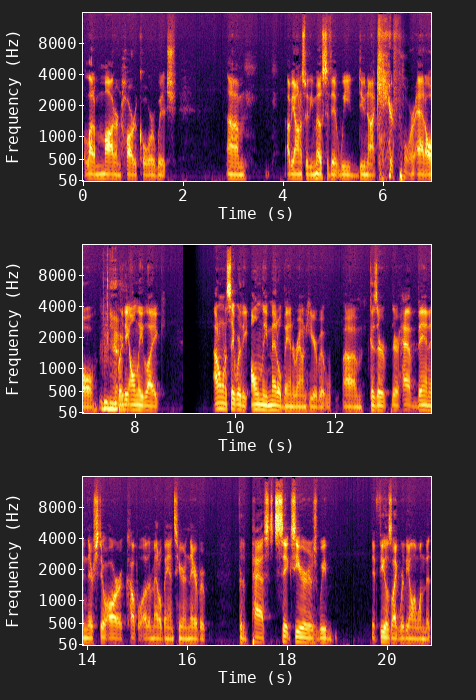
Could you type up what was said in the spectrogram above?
a lot of modern hardcore, which, um, I'll be honest with you, most of it we do not care for at all. Yeah. We're the only like, I don't want to say we're the only metal band around here, but because um, there there have been and there still are a couple other metal bands here and there, but for the past six years, we've it feels like we're the only one that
